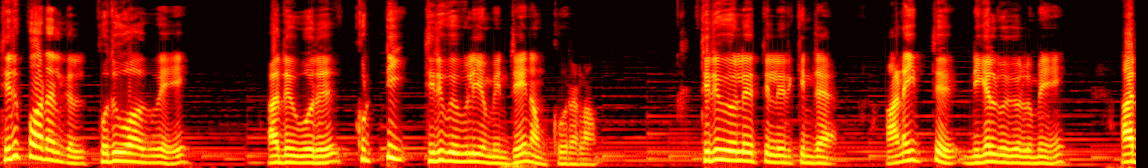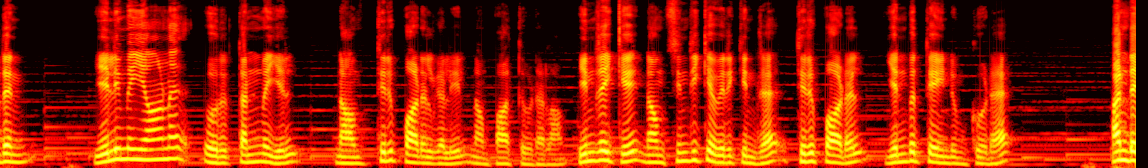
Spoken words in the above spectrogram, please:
திருப்பாடல்கள் பொதுவாகவே அது ஒரு குட்டி திருவிவிலியம் என்றே நாம் கூறலாம். திருவிழத்தில் இருக்கின்ற அனைத்து நிகழ்வுகளுமே அதன் எளிமையான ஒரு தன்மையில் நாம் திருப்பாடல்களில் நாம் பார்த்து விடலாம். இன்றைக்கு நாம் சிந்திக்கவிருக்கின்ற திருப்பாடல் எண்பத்தி ஐந்தும் கூட அந்த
